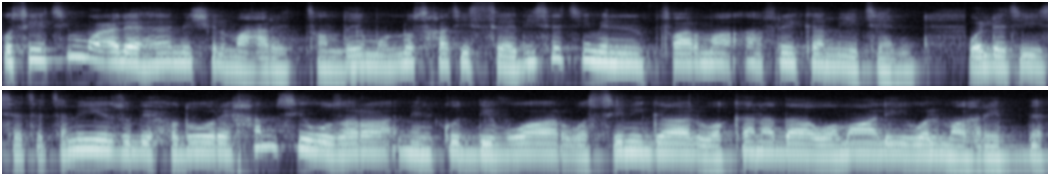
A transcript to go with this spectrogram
وسيتم على هامش المعرض تنظيم النسخة السادسة من Pharma Africa Meeting والتي ستتميز بحضور خمس وزراء من كوت ديفوار والسنغال وكندا ومالي والمغرب.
